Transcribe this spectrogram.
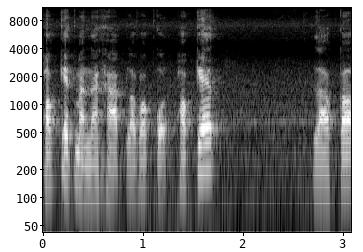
pocket มันนะครับ แล้วก็กด pocket แล้วก็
